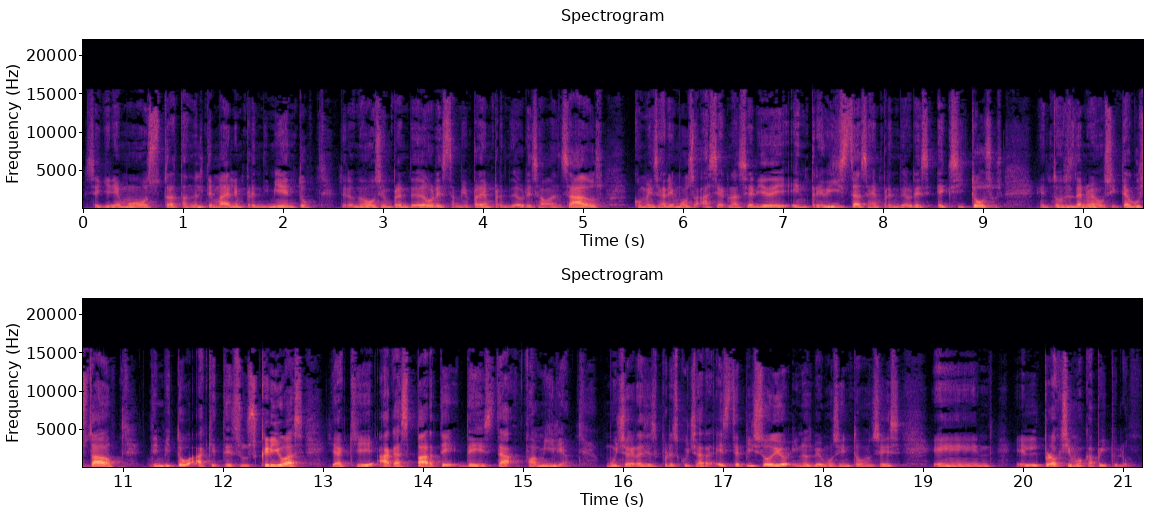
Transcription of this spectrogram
Seguiremos tratando el tema del emprendimiento, de los nuevos emprendedores, también para emprendedores avanzados. Comenzaremos a hacer una serie de entrevistas a emprendedores exitosos. Entonces, de nuevo, si te ha gustado, te invito a que te suscribas y a que hagas parte de esta familia. Muchas gracias por escuchar este episodio y nos vemos entonces en el próximo capítulo.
